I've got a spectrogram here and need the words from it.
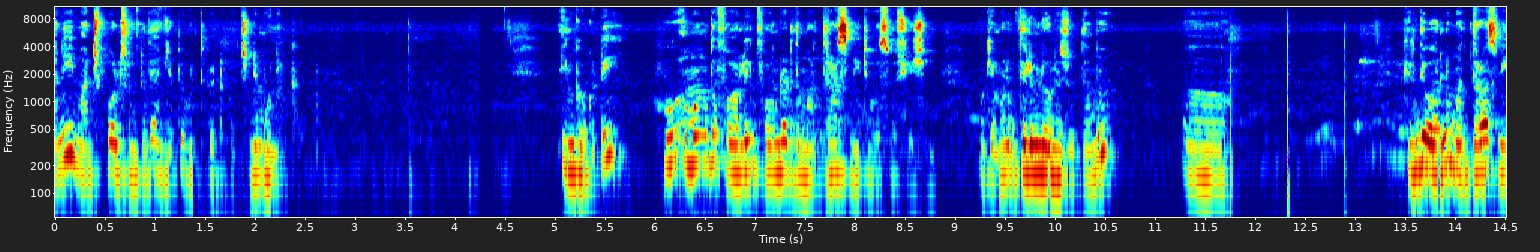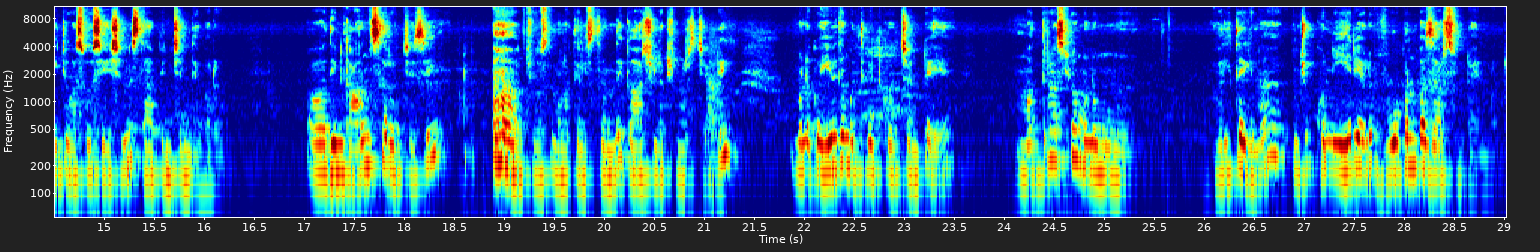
అని మర్చిపోవాల్సి ఉంటుంది అని చెప్పి గుర్తుపెట్టుకోవచ్చు నిమోనిక్ ఇంకొకటి who among the following founded the Madras Native Association okay మనం తెలుగులోనే చూద్దాము. క్రింది వారిలో మద్రాస్ నీటి అసోసియేషన్ స్థాపించింది ఎవరు? దీనికి ఆన్సర్ వచ్చేసి చూస్తే మనకు తెలుస్తుంది కాశు లక్ష్మణ చెట్టి మనకు ఏ విధంగా గుర్తుపెట్టుకోవచ్చు అంటే మద్రాస్లో మనము వెళ్తే గిన కొంచెం కొన్ని ఏరియాలు ఓపెన్ బజార్స్ ఉంటాయన్నమాట.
